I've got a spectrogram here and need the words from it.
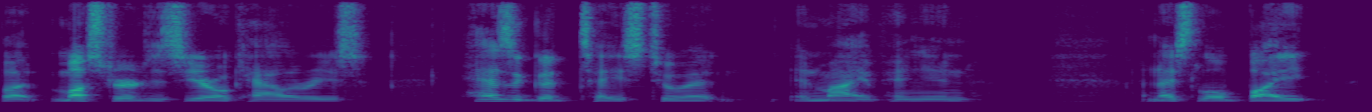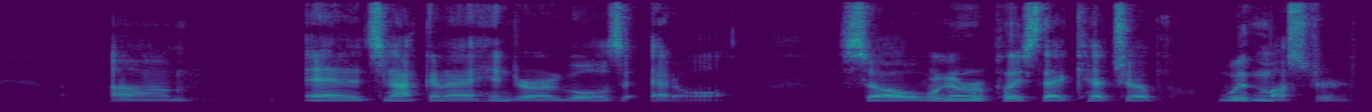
But mustard is zero calories, has a good taste to it, in my opinion. A nice little bite. um, and it's not going to hinder our goals at all. So we're going to replace that ketchup with mustard.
